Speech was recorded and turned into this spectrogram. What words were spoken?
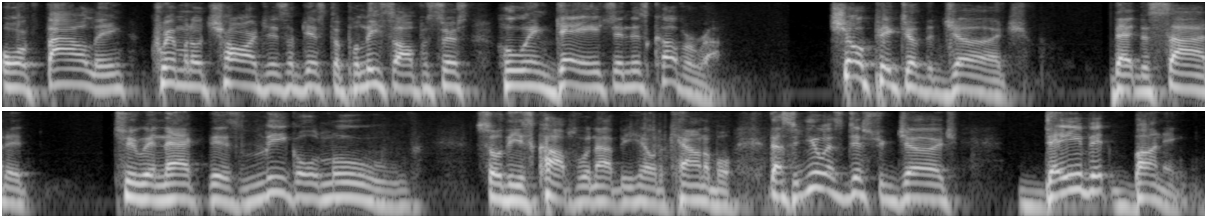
or filing criminal charges against the police officers who engaged in this cover up? Show a picture of the judge that decided to enact this legal move so these cops will not be held accountable. That's a US District Judge David Bunning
